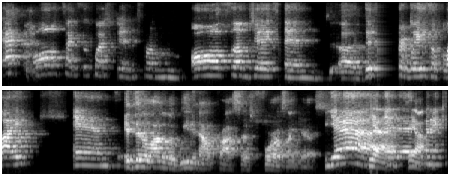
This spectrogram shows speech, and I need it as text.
ask all types of questions from all subjects and uh, different ways of life. And it did a lot of the weeding out process for us, I guess. Yeah. yeah. And then yeah. when it came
